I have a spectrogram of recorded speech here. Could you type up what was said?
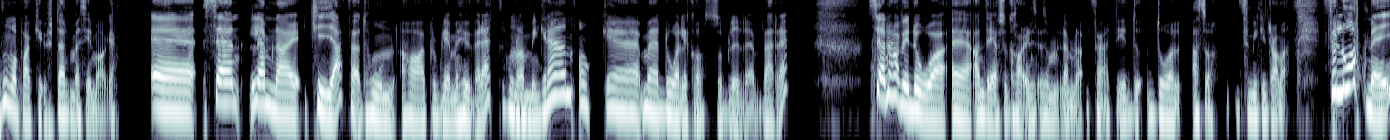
hon var på akuten med sin mage. Eh, sen lämnar Kia för att hon har problem med huvudet. Hon har Mm. migrän och eh, med dålig kost så blir det värre. Sen har vi då eh, Andreas och Karin som lämnar för att det är då, då, alltså, för mycket drama. Förlåt mig,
